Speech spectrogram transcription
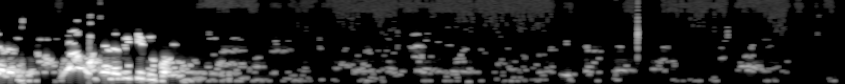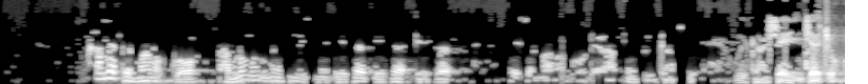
television. What will television do for you? I'm not a man of God. I'm not to a, man of God. There are things we can share. We can share in church. Oh.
